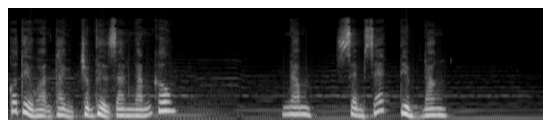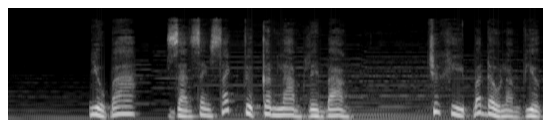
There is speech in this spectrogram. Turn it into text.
có thể hoàn thành trong thời gian ngắn không 5. Xem xét tiềm năng Điều 3. Dán danh sách việc cần làm lên bảng. Trước khi bắt đầu làm việc,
